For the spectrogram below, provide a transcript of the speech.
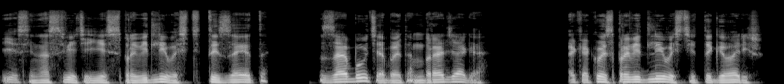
Если на свете есть справедливость, ты за это... Забудь об этом, бродяга. О какой справедливости ты говоришь?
